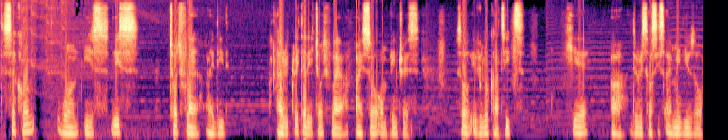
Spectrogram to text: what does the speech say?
the second one is this church flyer i did. I recreated a church flyer i saw on pinterest. So if you look at it here are the resources i made use of.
